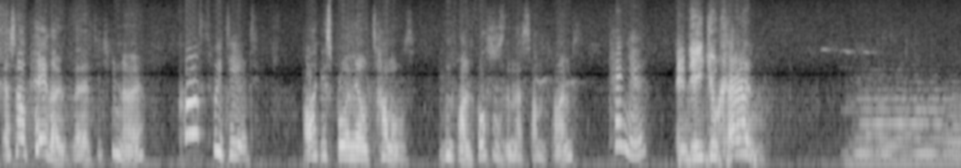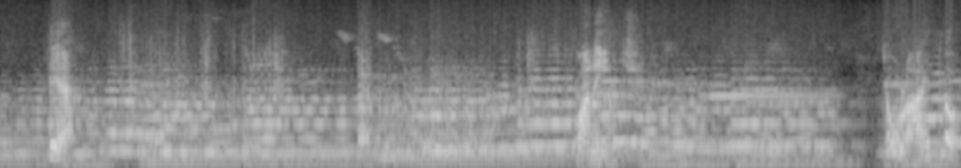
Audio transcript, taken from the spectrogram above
There's an old cave over there, did you know? Of course we did. I like exploring the old tunnels. You can find fossils in there sometimes. Can you? Indeed, you can. Here. One each. It's all right, look.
